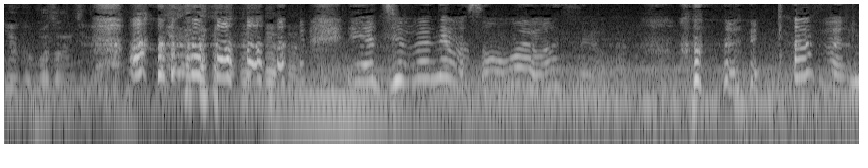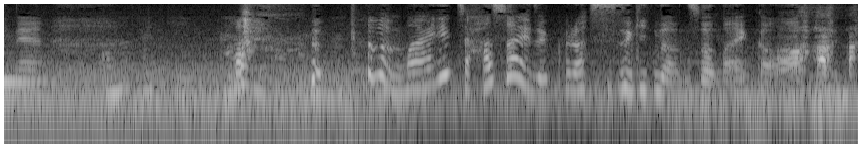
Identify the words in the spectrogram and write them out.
よくご存知で。いや自分でもそう思いますよ。多分ねこのま先多分毎日はしゃいで暮らしすぎなんじゃないかあなはは。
